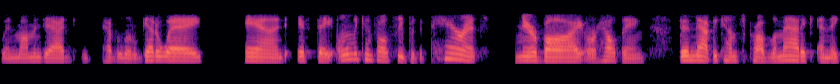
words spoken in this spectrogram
when mom and dad have a little getaway. And if they only can fall asleep with a parent nearby or helping, then that becomes problematic and they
